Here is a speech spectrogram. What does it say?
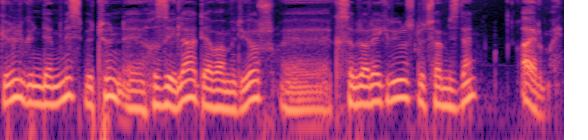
gönül gündemimiz bütün e, hızıyla devam ediyor. E, kısa bir araya giriyoruz. Lütfen bizden ayrılmayın.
